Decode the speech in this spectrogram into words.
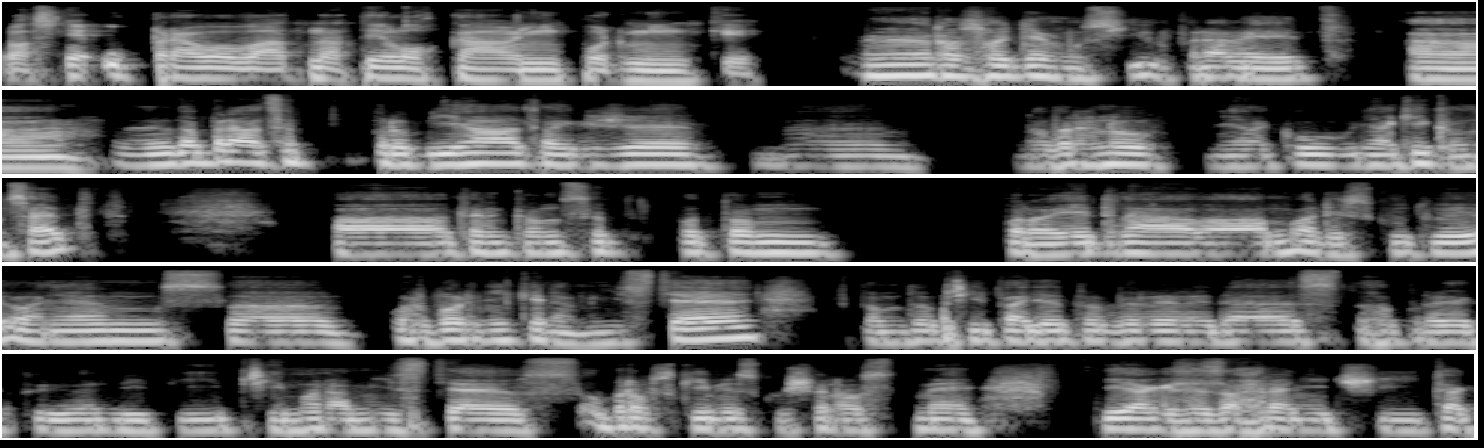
vlastně upravovat na ty lokální podmínky? Eh, rozhodně musí upravit. A eh, ta práce probíhá tak, že eh, navrhnu nějakou, nějaký koncept a ten koncept potom projednávám a diskutuji o něm s odborníky na místě. V tomto případě to byli lidé z toho projektu UNDP přímo na místě s obrovskými zkušenostmi, jak ze zahraničí, tak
